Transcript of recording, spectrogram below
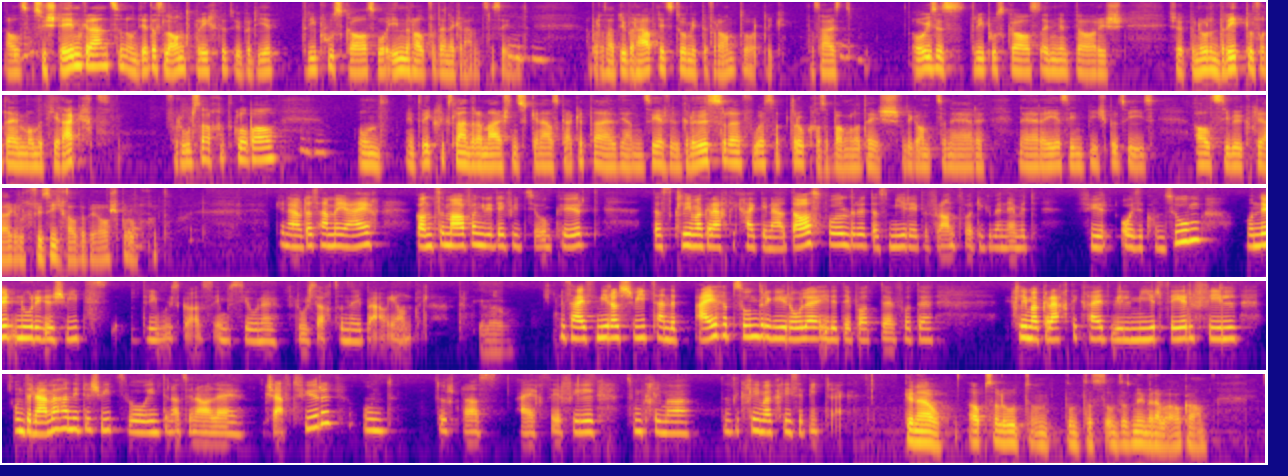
als Systemgrenzen und jedes Land berichtet über die Treibhausgase, die innerhalb von diesen Grenzen sind. Mhm. Aber das hat überhaupt nichts zu tun mit der Verantwortung. Das heißt, mhm. unser Treibhausgasinventar ist, ist etwa nur ein Drittel von dem, was wir direkt verursachen global. Mhm. Und Entwicklungsländer haben meistens genau das Gegenteil. Die haben einen sehr viel größeren Fußabdruck, also Bangladesch, für die ganzen näheren, Ehen sind beispielsweise, als sie wirklich eigentlich für sich selber beanspruchen. Genau, das haben wir ja eigentlich ganz am Anfang in der Definition gehört, dass Klimagerechtigkeit genau das fordert, dass wir eben Verantwortung übernehmen für unseren Konsum, der nicht nur in der Schweiz Treibhausgasemissionen verursacht, sondern eben auch in anderen Ländern. Genau. Das heißt, wir als Schweiz haben eigentlich eine besondere Rolle in der Debatte von der Klimagerechtigkeit, weil wir sehr viele Unternehmen haben in der Schweiz, die internationale Geschäfte führen und durch das eigentlich sehr viel zum Klima, zur Klimakrise beitragen. Genau, absolut. Und, und, das, und das müssen wir auch angehen.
